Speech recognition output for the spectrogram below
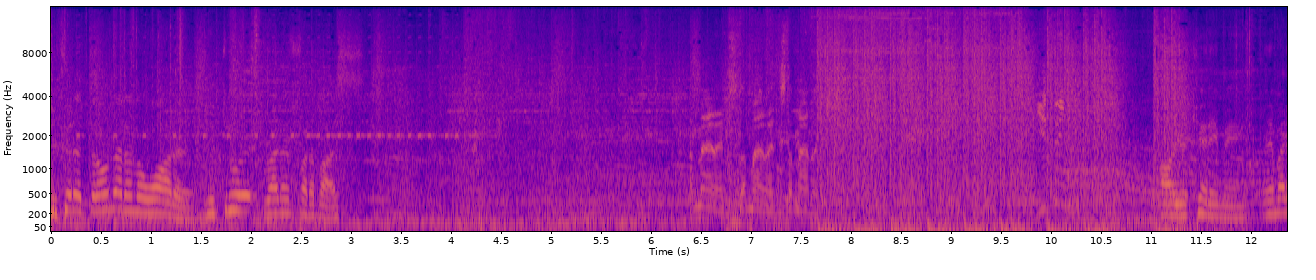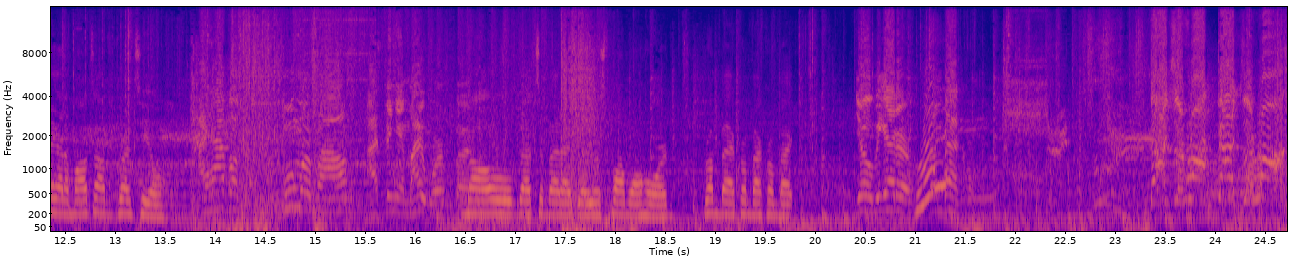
You could have thrown that in the water. You threw it right in front of us. I managed, I managed, I managed. You think Oh, you're kidding me. Anybody got a Molotov? Greg's heal. I have a boomer bile? I think it might work, but... No, that's a bad idea. You'll spawn more horde. Run back, run back, run back. Yo, we gotta run back. Dodge the rock! Dodge the rock!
